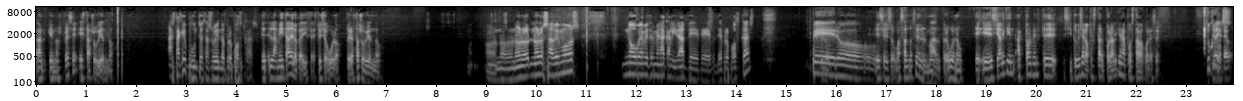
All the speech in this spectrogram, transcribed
a que nos pese, está subiendo. ¿Hasta qué punto está subiendo Pro Podcast? Eh, La mitad de lo que dice, estoy seguro, pero está subiendo. No, no, no, lo- no lo sabemos. No voy a meterme en la calidad de, de, de Pro Podcast. Pero... Es eso, basándose en el mal. Pero bueno, eh, eh, si alguien actualmente, si tuviese que apostar por alguien, apostaba por ese. ¿Tú Yo no, crees? tengo,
